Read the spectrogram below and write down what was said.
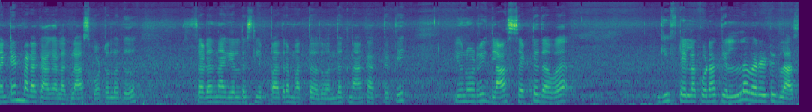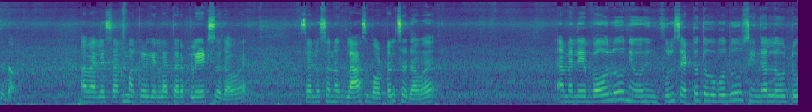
ಮೇಂಟೈನ್ ಮಾಡೋಕ್ಕಾಗಲ್ಲ ಗ್ಲಾಸ್ ಬಾಟಲ್ ಅದು. ಸಡನ್ನಾಗಿ ಎಲ್ಲರೂ ಸ್ಲಿಪ್ ಆದ್ರೆ ಮತ್ತೆ ಅದು ಒಂದಕ್ಕೆ ನಾಲ್ಕು ಆಗ್ತೈತಿ. ಇವು ನೋಡ್ರಿ ಗ್ಲಾಸ್ ಸೆಟ್ ಇದಾವೆ. ಗಿಫ್ಟ್ ಎಲ್ಲ ಕೊಡೋಕೆ ಎಲ್ಲ ವೆರೈಟಿ ಗ್ಲಾಸ್ ಇದಾವೆ. ಆಮೇಲೆ ಸಣ್ಣ ಮಕ್ಕಳಿಗೆಲ್ಲ ಥರ ಪ್ಲೇಟ್ಸ್ ಇದಾವೆ. ಸಣ್ಣ ಸಣ್ಣ ಗ್ಲಾಸ್ ಬಾಟಲ್ಸ್ ಅದಾವೆ ಆಮೇಲೆ ಬೌಲು ನೀವು ಹಿಂಗೆ ಫುಲ್ ಸೆಟ್ಟು ತೊಗೋಬೋದು ಸಿಂಗಲ್ಲು ಟೂ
